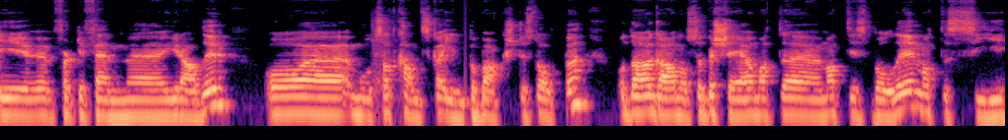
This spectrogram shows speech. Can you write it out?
i 45 eh, grader. Og eh, motsatt kant skal inn på bakerste stolpe. Og Da ga han også beskjed om at uh, Mattis Bolli måtte si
